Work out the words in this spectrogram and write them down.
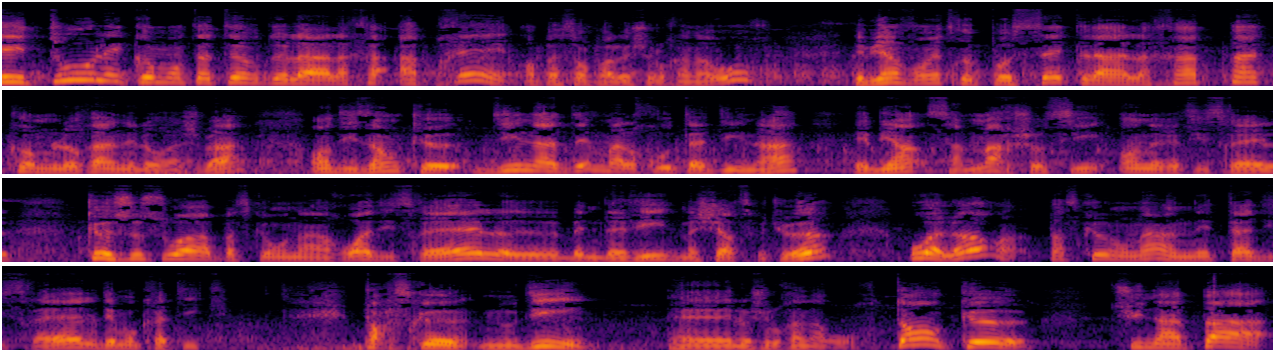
et tous les commentateurs de la halacha après, en passant par le Shulchan Aruch, eh bien, vont être posek la halacha, pas comme le Ran et le Rajba, en disant que dina de malchut dina, eh bien, ça marche aussi en Eretz Israël. Que ce soit parce qu'on a un roi d'Israël, euh, Ben David, Machar, ce que tu veux, ou alors parce qu'on a un État d'Israël démocratique. Parce que, nous dit eh, le Shulchan Aruch, tant que tu n'as pas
